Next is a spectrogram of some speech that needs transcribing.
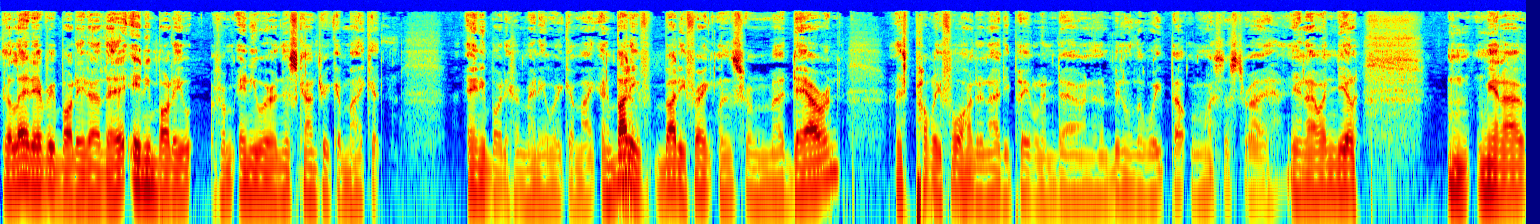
to let everybody know that anybody from anywhere in this country can make it. Anybody from anywhere can make it. And Buddy, yeah. Buddy Franklin's from uh, Dowerin. There's probably 480 people in Dowerin in the middle of the wheat belt in West Australia. You know, and you, you know,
